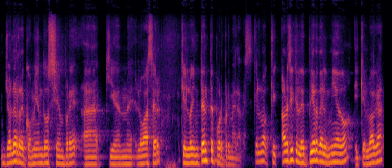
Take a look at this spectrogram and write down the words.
yo le recomiendo siempre a quien lo va a hacer que lo intente por primera vez, que, lo, que ahora sí que le pierda el miedo y que lo haga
